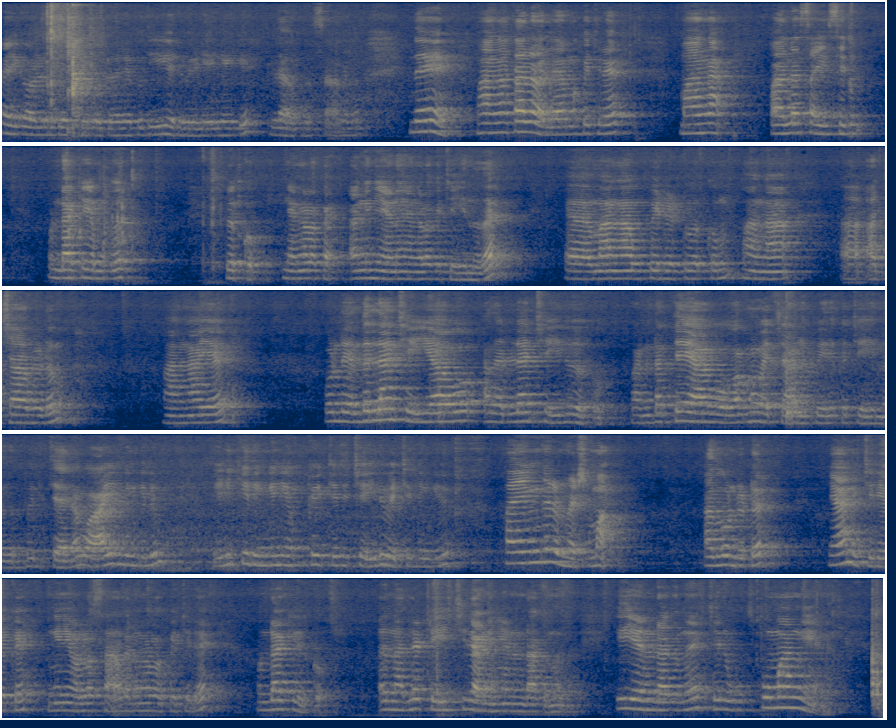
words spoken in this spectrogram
കൈകൊള്ളും ചേച്ചി കൂട്ടുകാരെ പുതിയൊരു വീഡിയോയിലേക്ക് എല്ലാവർക്കും സ്വാഗതം. ഇതേ മാങ്ങാക്കാലമല്ല? നമുക്ക് ഇച്ചിരി മാങ്ങ പല സൈസിലും ഉണ്ടാക്കി നമുക്ക് വെക്കും. ഞങ്ങളൊക്കെ അങ്ങനെയാണ് ഞങ്ങളൊക്കെ ചെയ്യുന്നത്. മാങ്ങ ഉപ്പിലിട്ട് വെക്കും. മാങ്ങ അച്ചാറിടും മാങ്ങായ കൊണ്ട് എന്തെല്ലാം ചെയ്യാവോ അതെല്ലാം ചെയ്തു വെക്കും. പണ്ടത്തെ ആ ഓർമ്മ വെച്ചാണ് ഇപ്പോൾ ഇതൊക്കെ ചെയ്യുന്നത്. ഇപ്പോൾ ചിലവായില്ലെങ്കിലും എനിക്കിതിങ്ങനെയൊക്കെ ഇച്ചിരി ചെയ്തു വെച്ചില്ലെങ്കിൽ ഭയങ്കര വിഷമമാണ് അതുകൊണ്ടിട്ട് ഞാൻ ഇച്ചിരിയൊക്കെ ഇങ്ങനെയുള്ള സാധനങ്ങളൊക്കെ ഇച്ചിരി ഉണ്ടാക്കി വെക്കും. അത് നല്ല ടേസ്റ്റിലാണ് ഞാൻ ഉണ്ടാക്കുന്നത് ഇത് ഞാൻ ഉണ്ടാക്കുന്നത് ഇച്ചിരി ഉപ്പുമാങ്ങയാണ്.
